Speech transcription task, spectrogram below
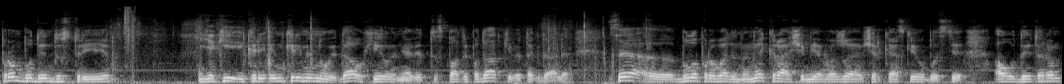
промбудіндустрії які інкримінують да, ухилення від сплати податків і так далі. Це е, було проведено найкращим, я вважаю, в Черкаській області аудитором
